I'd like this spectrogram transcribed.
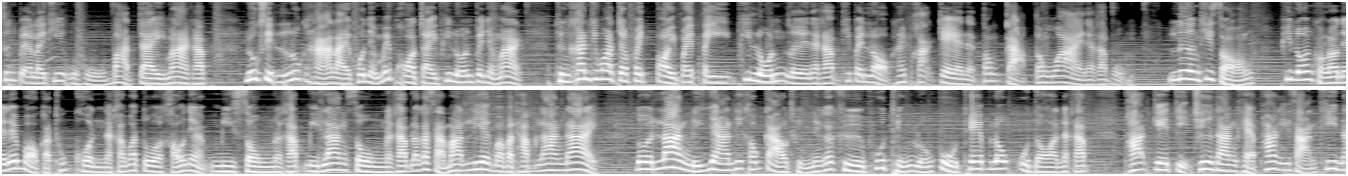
ซึ่งเป็นอะไรที่โอ้โหบาดใจมากครับลูกศิษย์ลูกหาหลายคนเนี่ยไม่พอใจพี่โล้นเป็นอย่างมาก ถึงขั้นที่ว่าจะไปต่อยไปตีพี่โล้นเลยนะครับที่ไปหลอกให้พระแกเนี่ยต้องกราบต้องไหว้นะครับผมเรื่องที่ 2 พี่ล้นของเราเนี่ยได้บอกกับทุกคนนะครับว่าตัวเขาเนี่ยมีทรงนะครับมีร่างทรงนะครับแล้วก็สามารถเรียกมาประทับร่างได้ โดยร่างหรือยานที่เขากล่าวถึงเนี่ยก็คือพูดถึงหลวงปู่เทพโลกอุดรนะครับพระเกจิชื่อดังแถบภาคอีสานที่ณ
